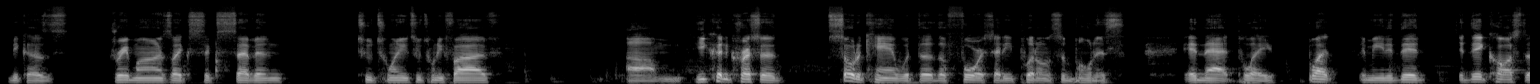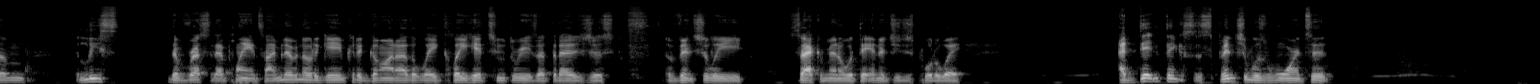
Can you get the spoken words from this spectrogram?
because Draymond's like 6'7, 220, 225. Um, he couldn't crush a soda can with the the force that he put on Sabonis in that play. But I mean, it did it did cost him at least the rest of that playing time. You never know; the game could have gone either way. Clay hit two threes. After that, is just eventually Sacramento with the energy just pulled away. I didn't think a suspension was warranted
